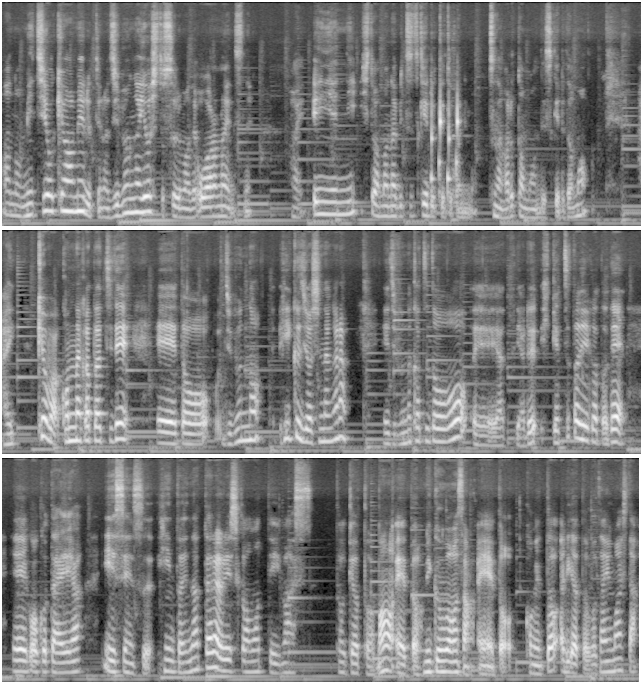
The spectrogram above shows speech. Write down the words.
あの道を極めるっていうのは自分が良しとするまで終わらないんですね。はい、永遠に人は学び続けるっていうところにもつながると思うんですけれども、はい、今日はこんな形で、えーと、自分の育児をしながら、えー、自分の活動を、えー、ややる秘訣ということで、えー、お答えやエッセンスヒントになったら嬉しく思っています。東京都の、え、ー、と、みくんママさん、え、ー、と、コメントありがとうございました。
